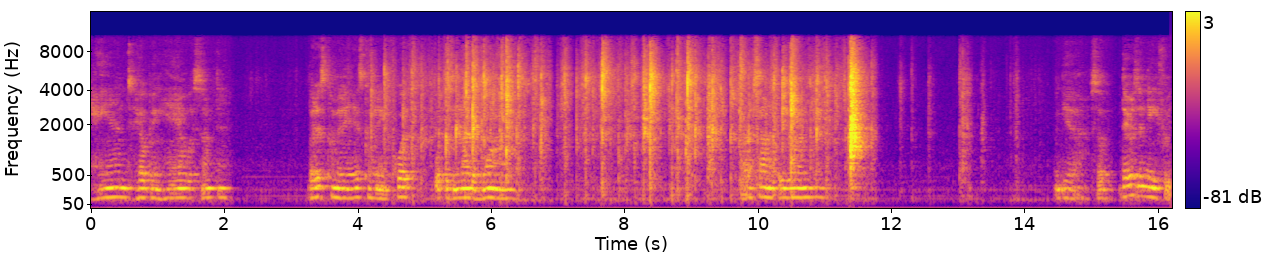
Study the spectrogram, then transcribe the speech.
hand, helping hand with something. But it's coming in, it's coming in quick with this Knight of Wands. Yeah, so there's a need for you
